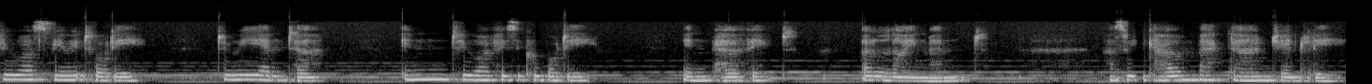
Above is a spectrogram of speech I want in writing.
to our spirit body to re enter into our physical body in perfect alignment as we come back down gently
